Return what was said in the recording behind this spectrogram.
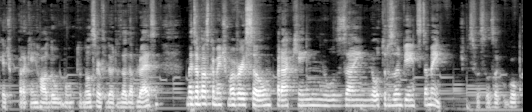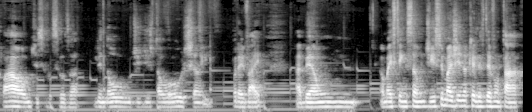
que é tipo para quem roda o Ubuntu nos servidores da AWS mas é basicamente uma versão para quem usa em outros ambientes também. Se você usa Google Cloud, se você usa Linode, DigitalOcean e por aí vai. Sabe? É, um, é uma extensão disso. Imagino que eles devam estar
